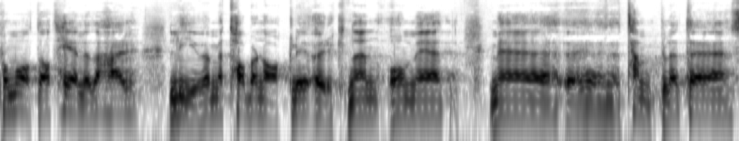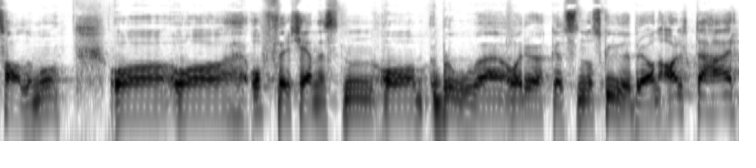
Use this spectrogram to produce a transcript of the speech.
på en måte at hele det her livet med tabernakelet i ørkenen og med, med eh, tempelet til Salomo og, og offertjenesten og blodet og røkelsen og skuebrødene Alt det her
